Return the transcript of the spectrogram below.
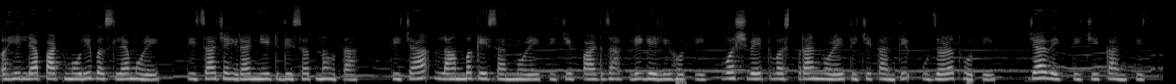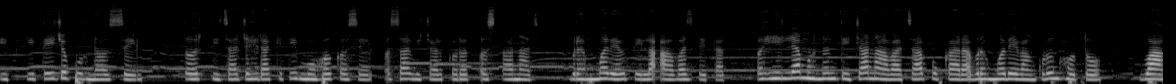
अहिल्या पाठमोरी बसल्यामुळे तिचा चेहरा नीट दिसत नव्हता. तिच्या लांब केसांमुळे तिची पाठ झाकली गेली होती व श्वेत वस्त्रांमुळे तिची कांती उजळत होती. ज्या व्यक्तीची कांतीच इतकी तेजपूर्ण असेल तर तिचा चेहरा किती मोहक असेल असा विचार करत असतानाच ब्रह्मदेव तिला आवाज देतात. अहिल्या म्हणून तिच्या नावाचा पुकारा ब्रह्मदेवांकडून होतो. वा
